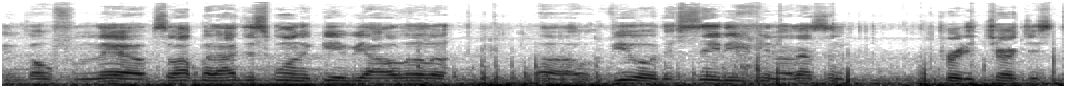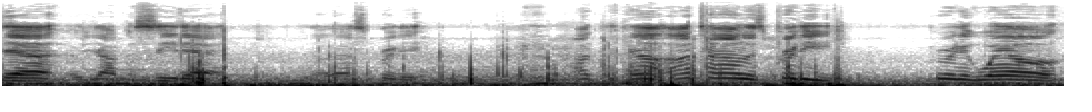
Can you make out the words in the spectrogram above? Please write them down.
and go from there. So, but I just want to give y'all a little uh, view of the city. You know, that's some pretty churches there. Y'all can see that. That's pretty. Our, our, town is pretty, pretty well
